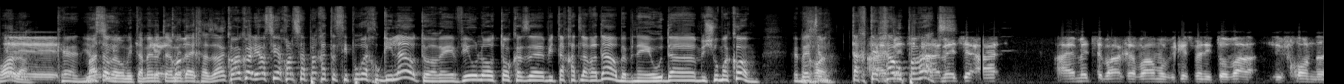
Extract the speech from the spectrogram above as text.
וואלה, אה, כן, מה יוסי- אתה אומר, הוא מתאמן יותר כל- מדי חזק? קודם כל יוסי יכול לספר לך את הסיפור איך הוא גילה אותו, הרי הביאו לו אותו כזה מתחת לרדאר בבני יהודה משום מקום. ובעצם נכון. תחתיך הוא פרץ. האמת שברק אברמוב ביקש ממני טובה לבחון אה,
